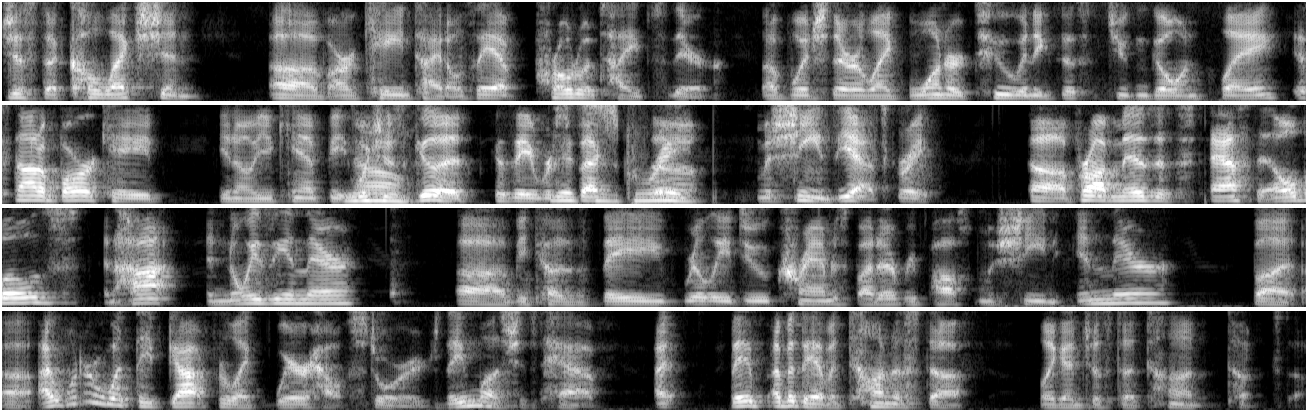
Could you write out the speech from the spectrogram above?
just a collection of arcade titles. They have prototypes there, of which there are like one or two in existence you can go and play. It's not a barcade, you know, you can't be, which is good because they respect great. the machines. Yeah, it's great. Uh, problem is, it's ass to elbows and hot and noisy in there uh, because they really do cram just about every possible machine in there. But uh, I wonder what they've got for like warehouse storage. They must just have. I they, I bet they have a ton of stuff, like a, just a ton, ton of stuff.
